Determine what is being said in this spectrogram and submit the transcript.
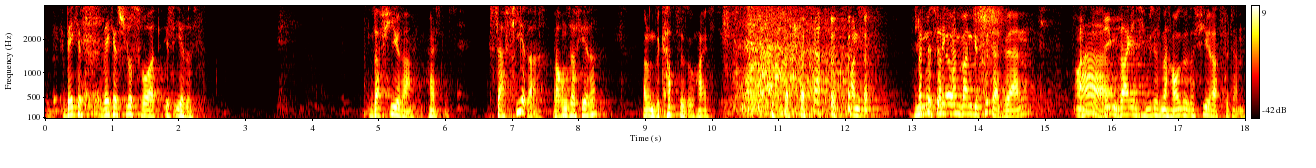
Welches, welches Schlusswort ist Ihres? Saphira heißt es. Saphira. Warum Saphira? Weil unsere Katze so heißt. Und die Was muss dann irgendwann gefüttert werden. Und Ah. deswegen sage ich, ich muss jetzt nach Hause Saphira füttern.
